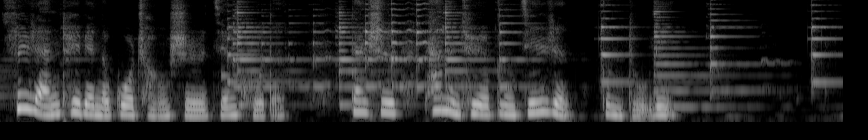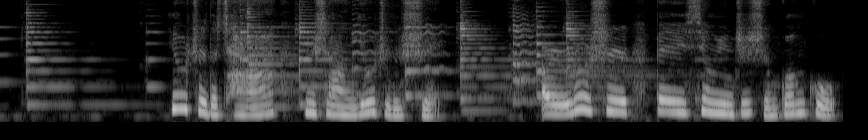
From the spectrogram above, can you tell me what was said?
虽然蜕变的过程是艰苦的，但是他们却更坚韧、更独立。优质的茶遇上优质的水，而若是被幸运之神光顾，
